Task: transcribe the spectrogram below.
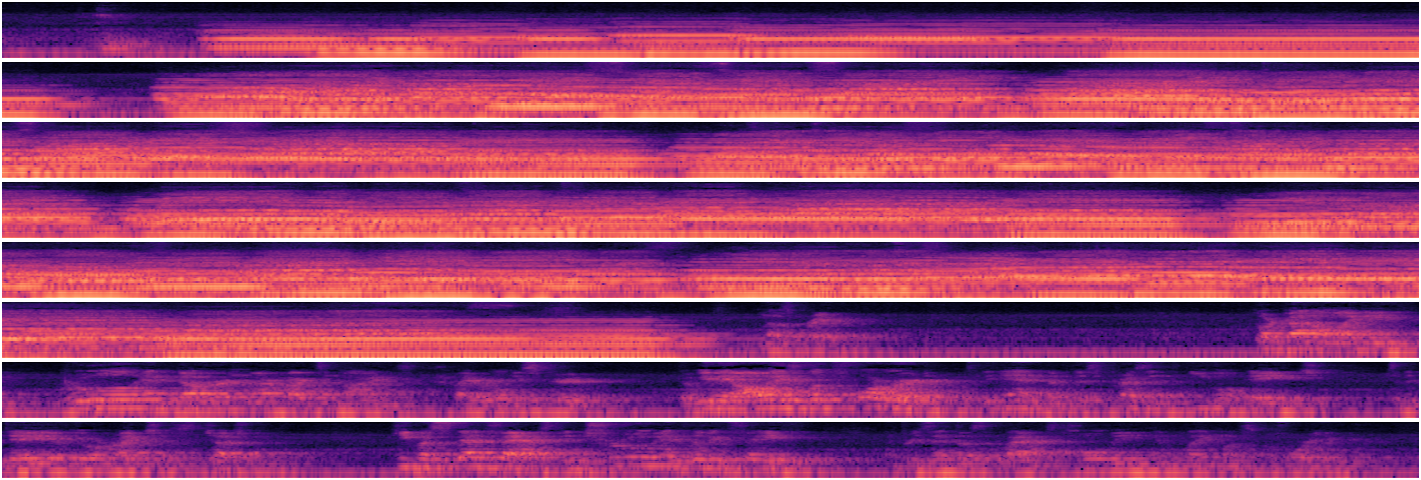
Keep us steadfast in true and living faith, and present us at last holy and blameless before you.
